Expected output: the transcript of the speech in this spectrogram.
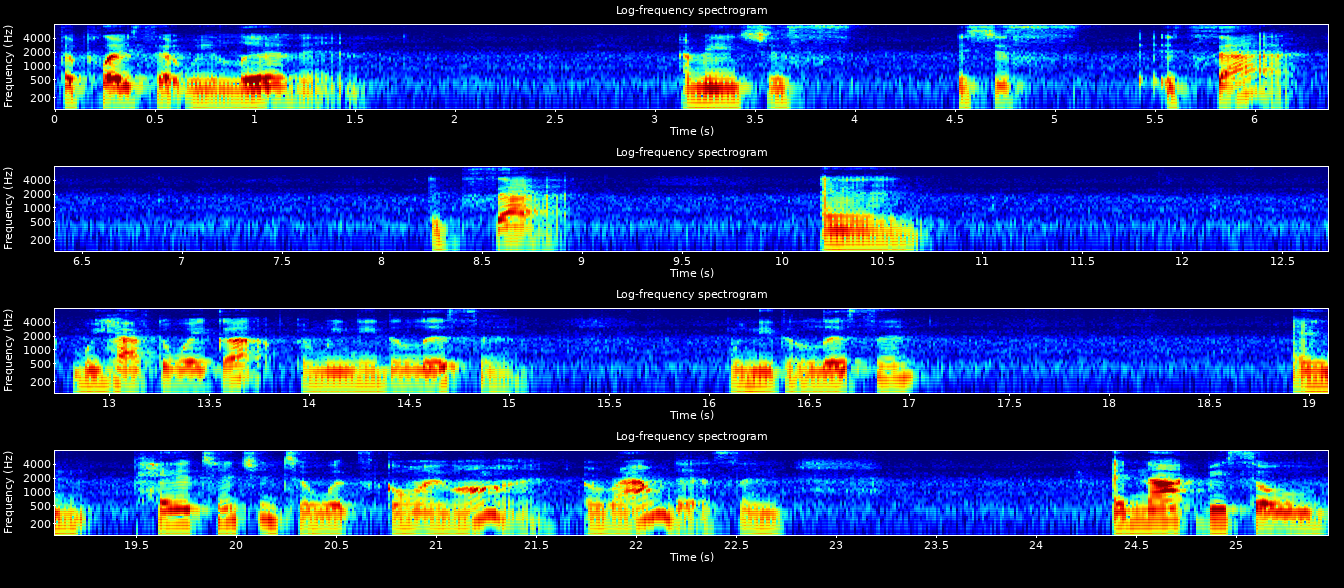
the place that we live in, I mean, it's just, it's just, it's sad. It's sad. And we have to wake up and we need to listen. We need to listen and pay attention to what's going on around us and and not be so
